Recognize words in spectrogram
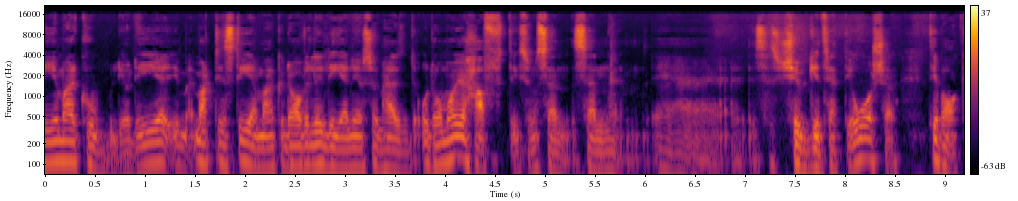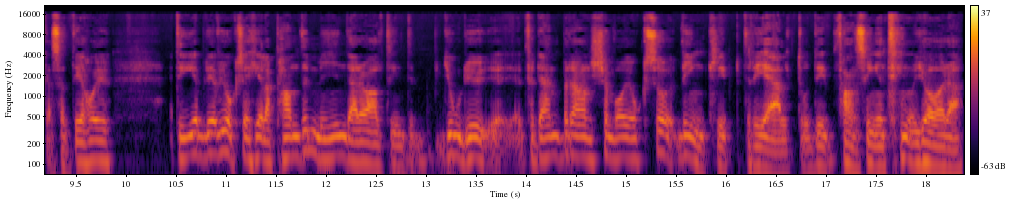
är ju Markoolio, det är Martin Stenmark och David Lelenius och de här. Och de har ju haft liksom sen, sen eh, 20-30 år sedan tillbaka. Så det har ju det blev ju också hela pandemin där och allting. Det gjorde ju, för den branschen var ju också vinklippt rejält och det fanns ingenting att göra.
